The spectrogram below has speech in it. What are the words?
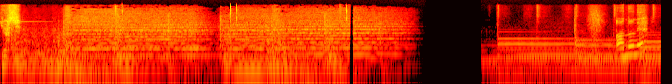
よし。あのね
